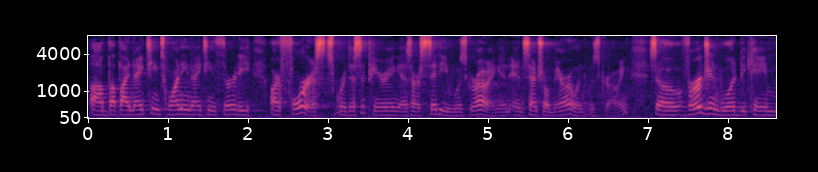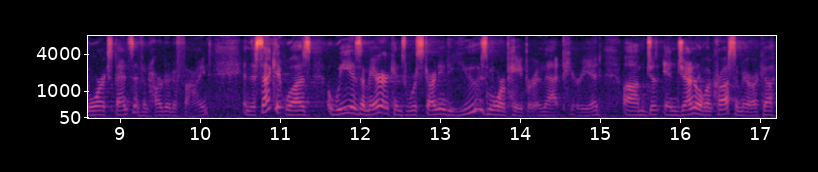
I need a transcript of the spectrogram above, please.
but by 1920, 1930, our forests were disappearing as our city was growing and, and central Maryland was growing. So virgin wood became more expensive and harder to find. And the second was we as Americans were starting to use more paper in that period, um, just in general across America,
